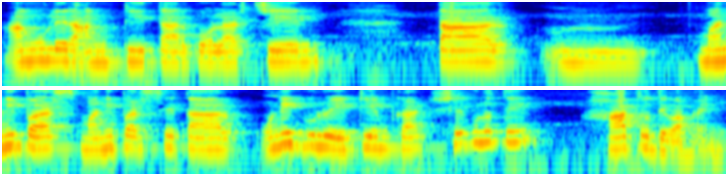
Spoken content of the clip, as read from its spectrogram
আঙুলের আংটি, তার গলার চেন, তার মানি পার্স মানি পার্সে তার অনেকগুলো এটিএম কার্ড সেগুলোতে হাতও দেওয়া হয়নি।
